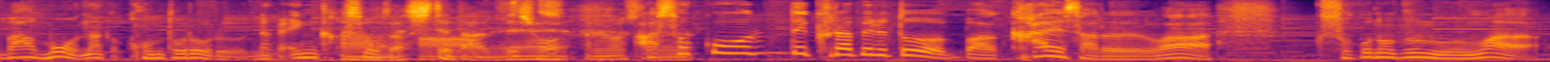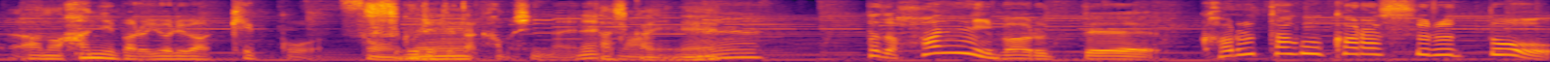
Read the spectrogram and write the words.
場もなんかコントロールなんか遠隔操作してたでしょ。あーねありましたね。あそこで比べると、まあ、カエサルはそこの部分はあのハンニバルよりは結構優れてたかもしれないね。確かにね。まあただハンニバルってカルタゴからすると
